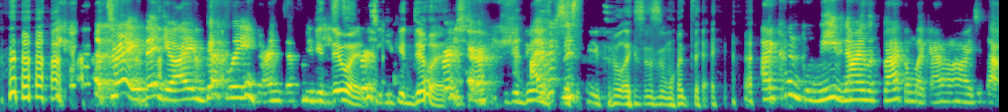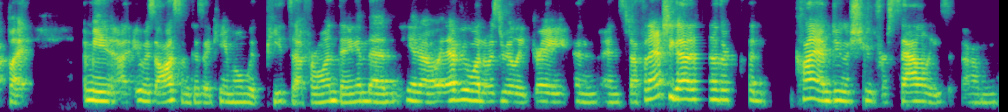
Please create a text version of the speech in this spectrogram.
That's right. Thank you. I am definitely, I'm definitely. You can do it. Sure. You can do it for sure. You can do I was just pizza places in one day. I couldn't believe. Now I look back, I'm like, I don't know how I did that, but I mean, it was awesome because I came home with pizza for one thing, and then you know, and everyone was really great and and stuff. And I actually got another client. I'm doing a shoot for Sally's um,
